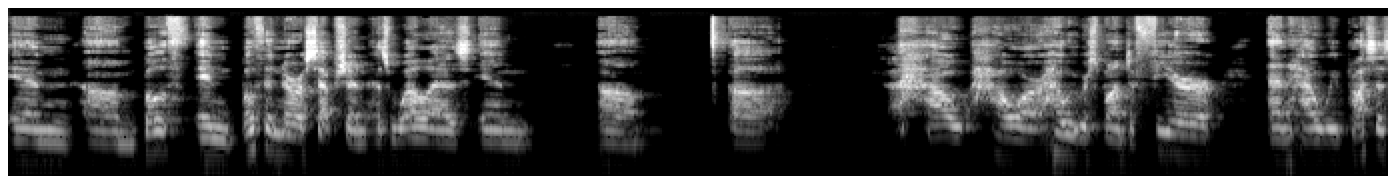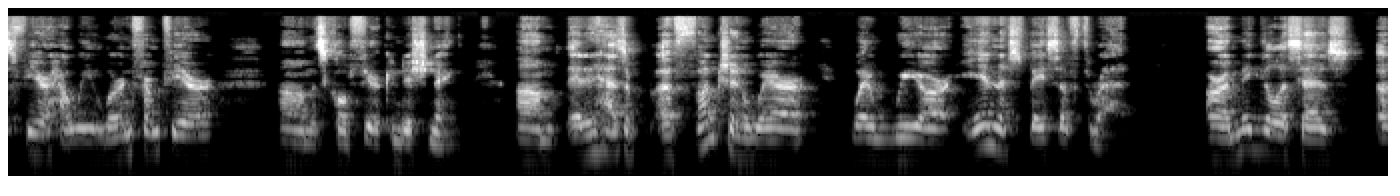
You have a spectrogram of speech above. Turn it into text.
in um, both in both in neuroception as well as in um, uh, how how our how we respond to fear and how we process fear, how we learn from fear. Um, it's called fear conditioning, um, and it has a, a, function where when we are in a space of threat, our amygdala says, uh,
